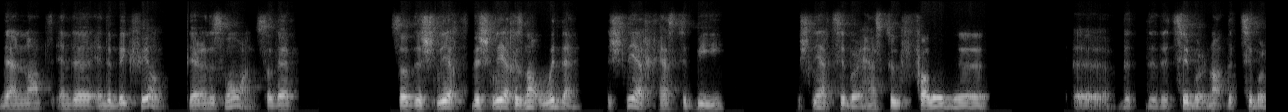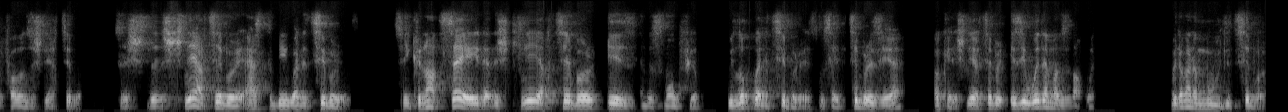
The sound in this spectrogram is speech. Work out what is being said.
they're not in the in the big field. They're in the small one. So that so the shliach the shliach is not with them. The shliach has to be the shliach tzibur has to follow the the, the, the tzibur, not the tzibur follows the shliach tzibur. So the shliach tzibur has to be where the tzibur is. So you cannot say that the shliach tzibur is in the small field. We look where the tzibur is. We say the tzibur is here. Okay, the shliach tzibur is he with them or is he not with them? We're not going to move the tzibur.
